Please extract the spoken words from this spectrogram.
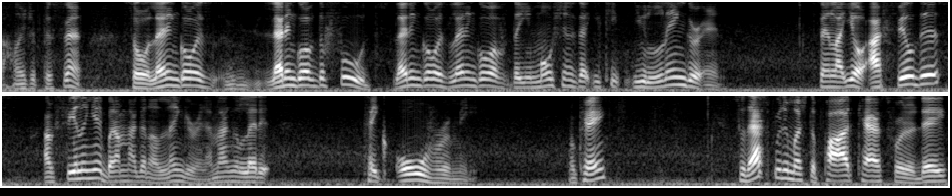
100%. So, letting go is letting go of the foods, letting go is letting go of the emotions that you keep, you linger in saying like, yo, I feel this, I'm feeling it, but I'm not gonna linger in. I'm not gonna let it take over me. Okay? So that's pretty much the podcast for today.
